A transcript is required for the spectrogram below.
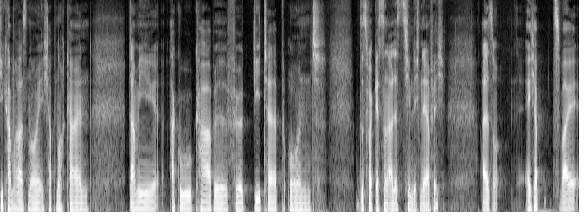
die Kamera ist neu. Ich habe noch kein Dummy-Akkukabel für D-Tab und das war gestern alles ziemlich nervig. Also, ich habe zwei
